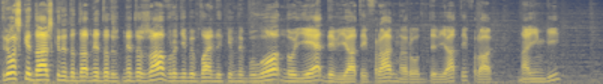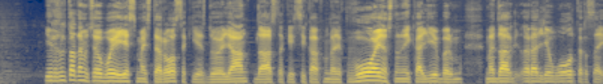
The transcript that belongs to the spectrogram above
Трошки дашки не, дода, не, до- не дожав, вроді би блайндиків не було, але є дев'ятий фраг, народ. Дев'ятий фраг на імбі. І результатами цього бою є майстеросик, є дуелянт, да, з таких цікавих медалей. Воїн, основний калібр, медаль Редлі Уолтерса,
